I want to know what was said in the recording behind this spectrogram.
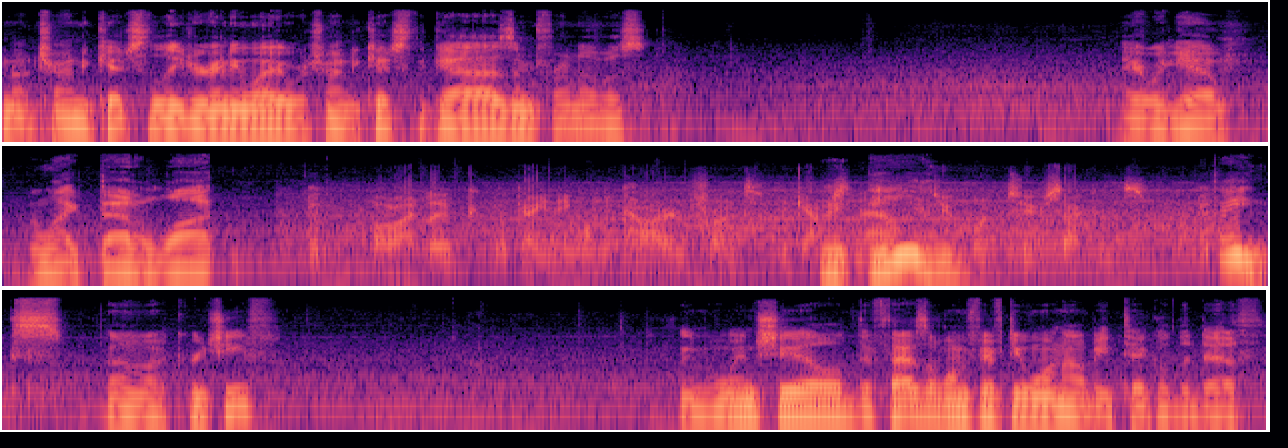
We're not trying to catch the leader anyway. We're trying to catch the guys in front of us. There we go. I like that a lot. All right, Luke, you're gaining on the car in front. The gap's I now am. 2.2 seconds. Thanks, uh, crew chief. Clean my windshield. If that's a 151, I'll be tickled to death.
